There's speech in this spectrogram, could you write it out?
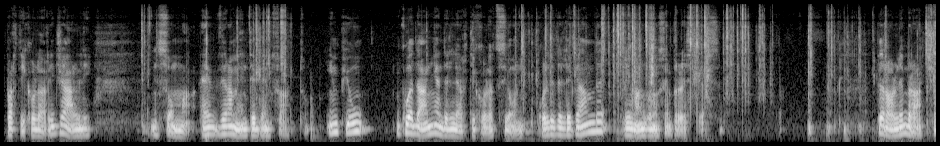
particolari gialli insomma è veramente ben fatto. In più guadagna delle articolazioni. Quelle delle gambe rimangono sempre le stesse. Però le braccia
